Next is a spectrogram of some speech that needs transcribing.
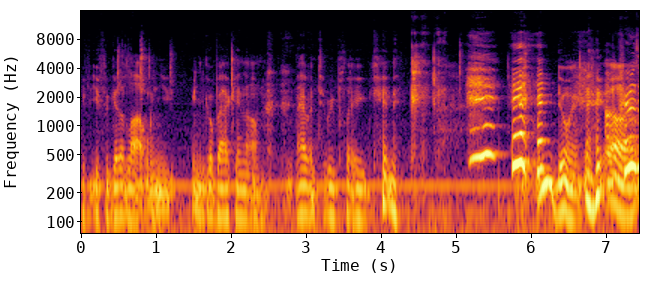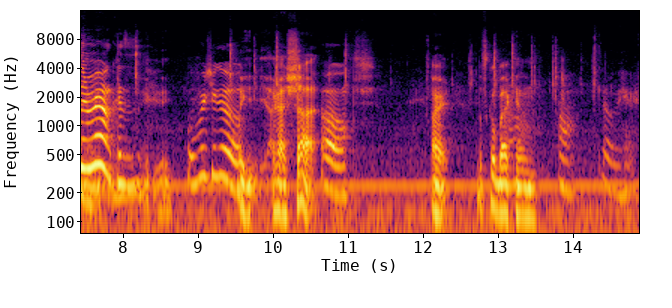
you, you forget a lot when you when you go back and um having to replay. what are you doing? I'm Oh, cruising around 'cause- Well, where'd you go? I got shot. Oh. All right, let's go back in. Oh, oh, get over here.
